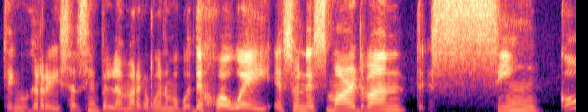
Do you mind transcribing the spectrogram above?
tengo que revisar siempre la marca porque no me acuerdo, de Huawei. Es un Smartband 5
